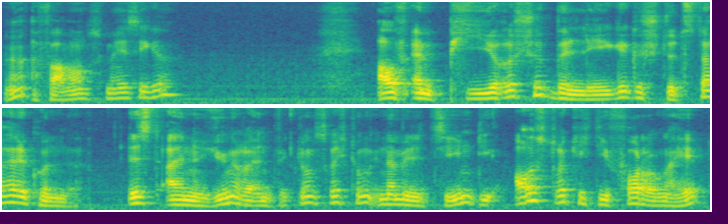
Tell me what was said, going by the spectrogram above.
ne, erfahrungsmäßige, auf empirische Belege gestützte Heilkunde ist eine jüngere Entwicklungsrichtung in der Medizin, die ausdrücklich die Forderung erhebt,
